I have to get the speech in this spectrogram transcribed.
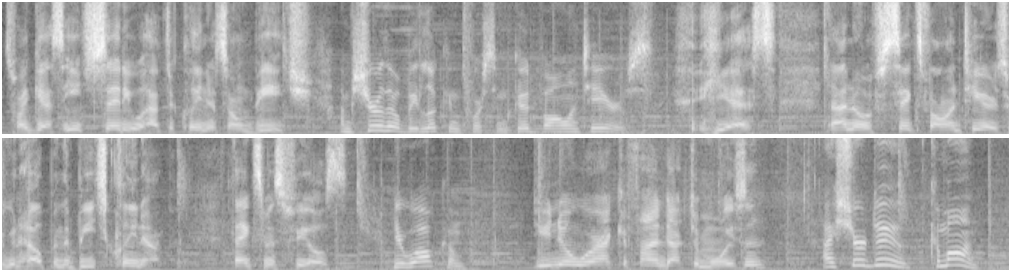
so I guess each city will have to clean its own beach. I'm sure they'll be looking for some good volunteers. yes, and I know of six volunteers who can help in the beach cleanup. Thanks, Miss Fields. You're welcome. Do you know where I can find Dr. Moisen? I sure do. Come on.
